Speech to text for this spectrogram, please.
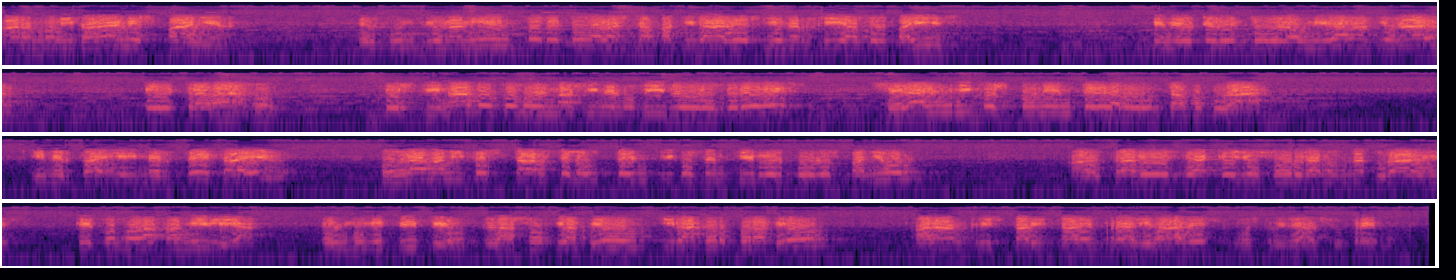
armonizará en España el funcionamiento de todas las capacidades y energías del país, en el que dentro de la unidad nacional el trabajo, estimado como el más ineludible de los deberes, será el único exponente de la voluntad popular. Y merced a él podrá manifestarse el auténtico sentir del pueblo español aquellos órganos naturales que como la familia, el municipio, la asociación y la corporación harán cristalizar en realidades nuestro ideal supremo.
